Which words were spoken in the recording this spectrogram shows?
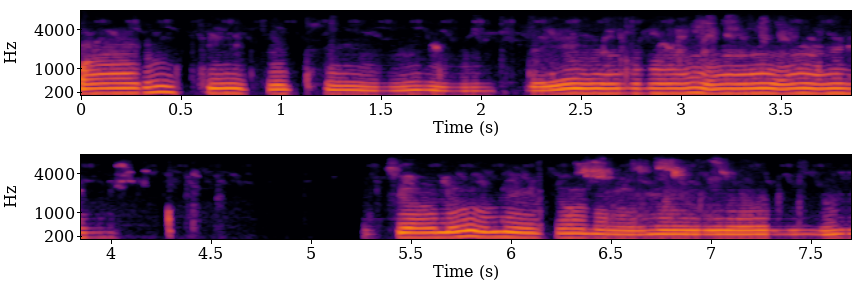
पारों की जख्म से हमारे जनम जनम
